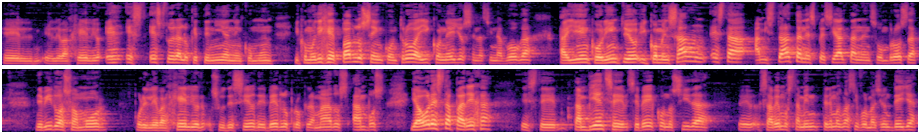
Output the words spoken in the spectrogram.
el, Evangelio. E, esto era lo que tenían en común. Y como dije, Pablo se encontró ahí con ellos en la sinagoga, ahí en Corintio, y comenzaron esta amistad tan especial, tan asombrosa, debido a su amor por el Evangelio, su deseo de verlo proclamados ambos. Y ahora esta pareja este, también se ve conocida eh, sabemos también, tenemos más información de ella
